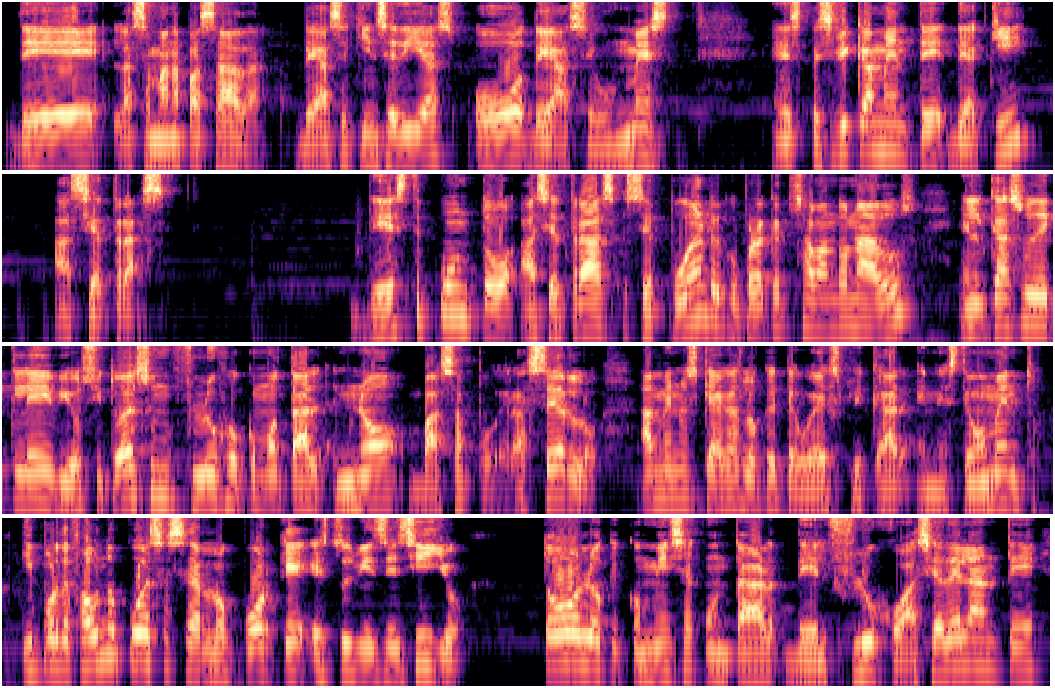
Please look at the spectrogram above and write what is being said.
de la semana pasada, de hace 15 días o de hace un mes? Específicamente de aquí hacia atrás de este punto hacia atrás se pueden recuperar créditos abandonados. En el caso de Clevio, si tú haces un flujo como tal, no vas a poder hacerlo, a menos que hagas lo que te voy a explicar en este momento. Y por default no puedes hacerlo porque esto es bien sencillo. Todo lo que comience a contar del flujo hacia adelante,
